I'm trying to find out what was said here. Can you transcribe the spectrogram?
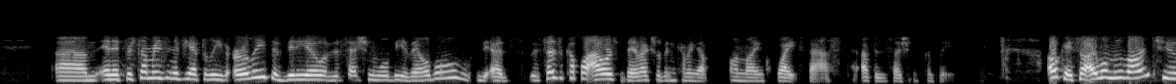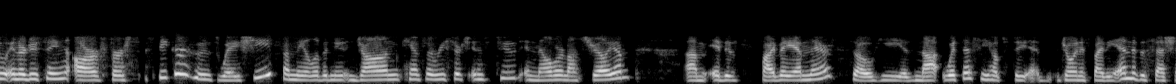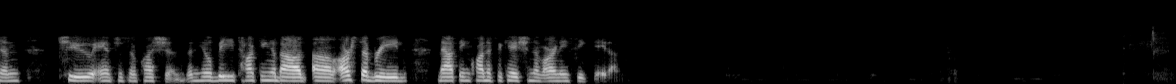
Um, and if for some reason, if you have to leave early, the video of the session will be available. It says a couple hours, but they've actually been coming up online quite fast after the session is complete. Okay, so I will move on to introducing our first speaker, who's Wei Shi from the Olivia Newton-John Cancer Research Institute in Melbourne, Australia. Um, it is 5 a.m. there, so he is not with us. He hopes to join us by the end of the session to answer some questions. And he'll be talking about uh, Rsubread mapping quantification of RNA-seq data.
